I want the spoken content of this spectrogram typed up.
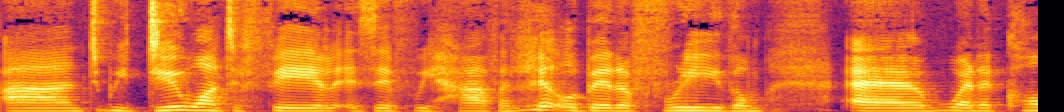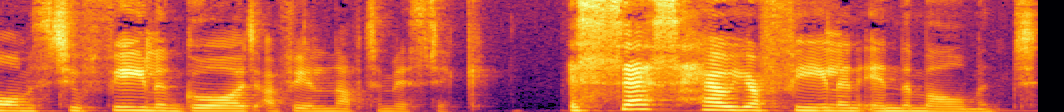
And we do want to feel as if we have a little bit of freedom um, when it comes to feeling good and feeling optimistic. Assess how you're feeling in the moment.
